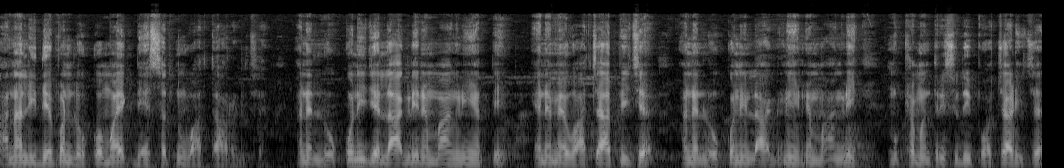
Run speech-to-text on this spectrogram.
આના લીધે પણ લોકોમાં એક દહેશતનું વાતાવરણ છે. અને લોકોની જે લાગણી અને માંગણી હતી એને મેં વાચા આપી છે અને લોકોની લાગણી અને માંગણી મુખ્યમંત્રી સુધી પહોંચાડી છે.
